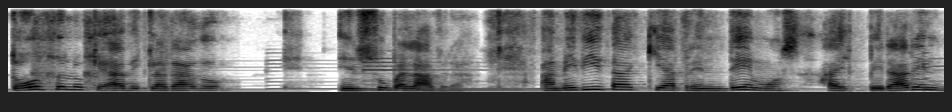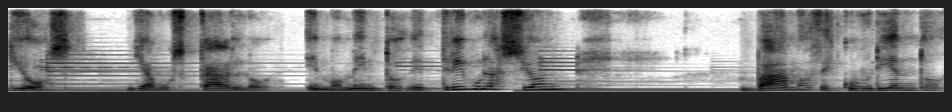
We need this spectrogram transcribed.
todo lo que ha declarado en su palabra. A medida que aprendemos a esperar en Dios y a buscarlo en momentos de tribulación, vamos descubriendo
